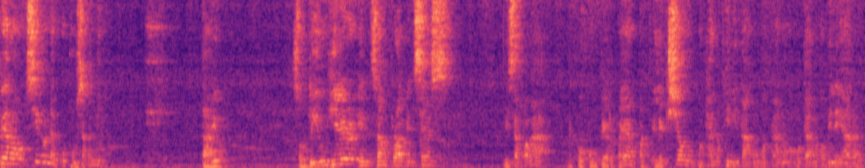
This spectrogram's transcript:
Pero, sino nag-upo sa kanila? Tayo. So, do you hear in some provinces, isa pa nga, nagko-compare pa yan, pag eleksyon, magkano kinita mo, magkano, magkano ka binayaran?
